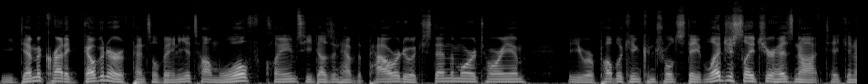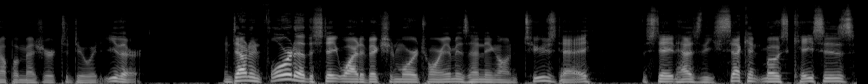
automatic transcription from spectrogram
The Democratic governor of Pennsylvania, Tom Wolf, claims he doesn't have the power to extend the moratorium. The Republican controlled state legislature has not taken up a measure to do it either. And down in Florida, the statewide eviction moratorium is ending on Tuesday. The state has the second most cases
